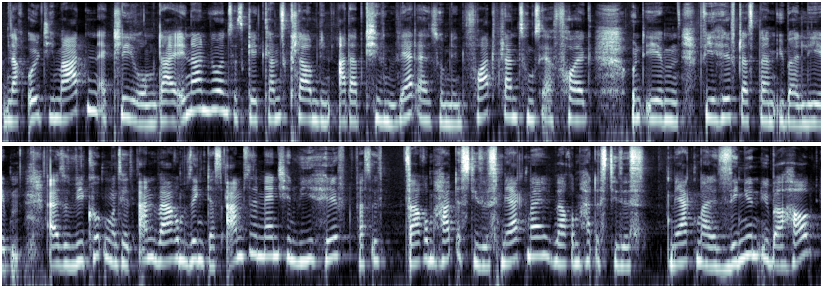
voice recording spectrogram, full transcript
nach ultimaten Erklärungen? Da erinnern wir uns, es geht ganz klar um den adaptiven Wert, also um den Fortpflanzungserfolg und eben, wie hilft das beim Überleben. Also wir gucken uns jetzt an, warum singt das Amselmännchen, wie hilft, was ist, warum hat es dieses Merkmal, warum hat es dieses Merkmal Singen überhaupt?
